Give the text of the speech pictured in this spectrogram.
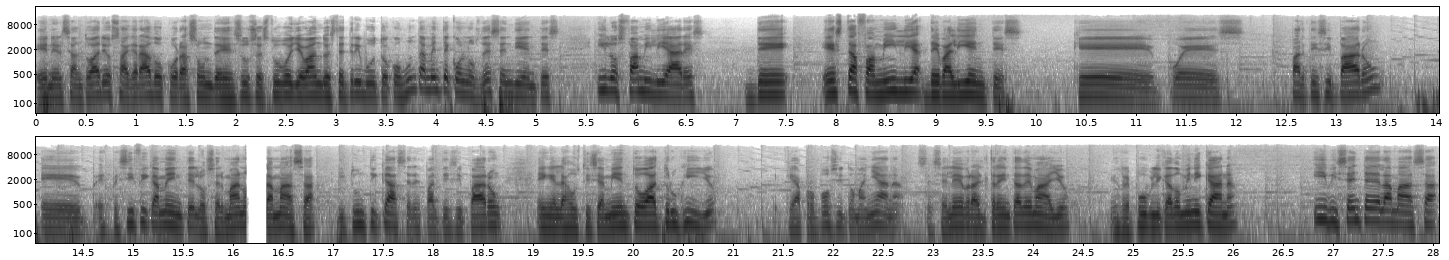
En el Santuario Sagrado Corazón de Jesús estuvo llevando este tributo conjuntamente con los descendientes y los familiares de esta familia de valientes que pues participaron eh, específicamente los hermanos de la Masa y Tunti Cáceres participaron en el ajusticiamiento a Trujillo, que a propósito mañana se celebra el 30 de mayo en República Dominicana, y Vicente de la Maza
